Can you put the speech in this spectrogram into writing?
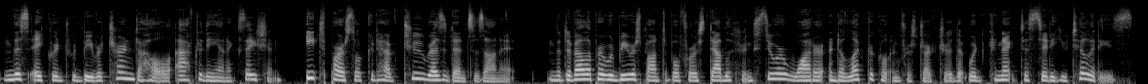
This acreage would be returned to Hull after the annexation. Each parcel could have two residences on it. The developer would be responsible for establishing sewer, water, and electrical infrastructure that would connect to city utilities.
